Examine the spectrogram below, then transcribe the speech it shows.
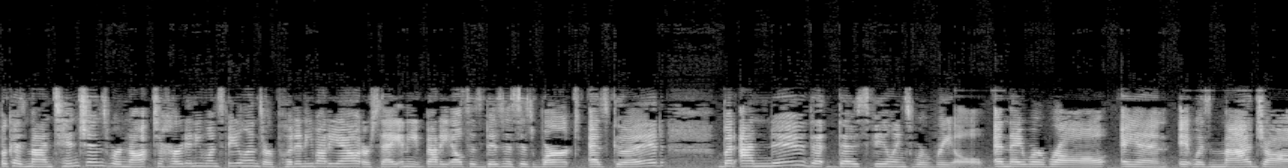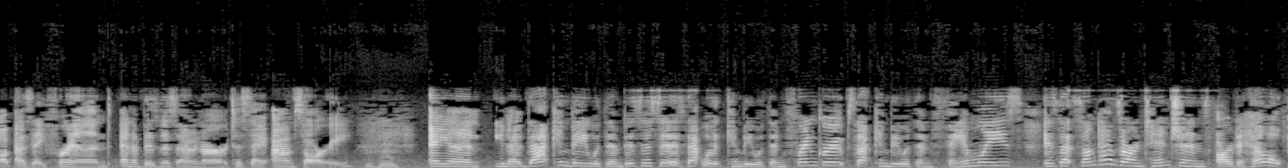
because my intentions were not to hurt anyone's feelings or put anybody out or say anybody else's businesses weren't as good. But I knew that those feelings were real and they were raw, and it was my job as a friend and a business owner to say, I'm sorry. Mhm. And, you know, that can be within businesses, that can be within friend groups, that can be within families. Is that sometimes our intentions are to help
